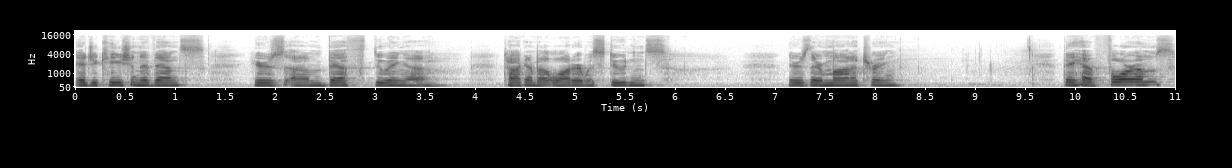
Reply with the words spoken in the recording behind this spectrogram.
education events. Here's um, Beth doing a, talking about water with students. There's their monitoring. They have forums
